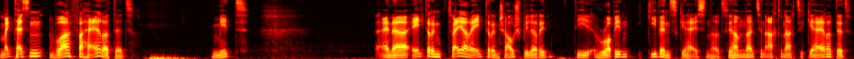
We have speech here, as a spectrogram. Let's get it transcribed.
Mike Tyson war verheiratet mit einer älteren, zwei Jahre älteren Schauspielerin, die Robin Givens geheißen hat. Sie haben 1988 geheiratet.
